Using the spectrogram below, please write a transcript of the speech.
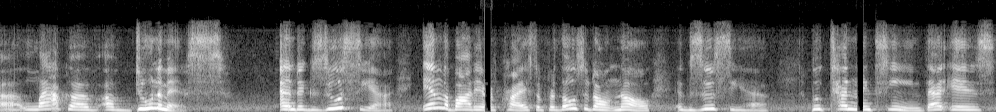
uh, lack of, of dunamis and exousia in the body of Christ. And for those who don't know, exousia, Luke 10 19, that is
